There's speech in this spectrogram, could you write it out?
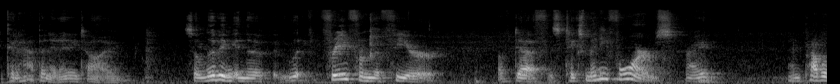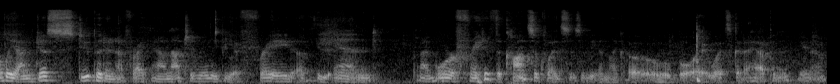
it can happen at any time. So living in the free from the fear of death is, takes many forms, right? And probably I'm just stupid enough right now not to really be afraid of the end, but I'm more afraid of the consequences of the end. Like, oh boy, what's going to happen? You know,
